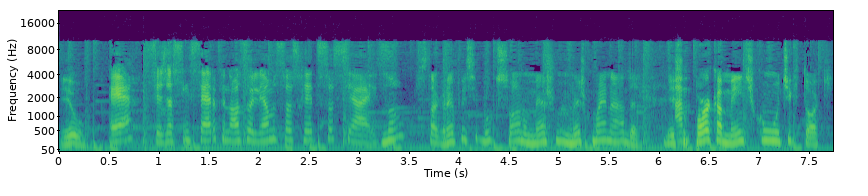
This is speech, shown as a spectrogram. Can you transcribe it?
Eu? É, seja sincero que nós olhamos suas redes sociais. Não, Instagram e Facebook só, não mexo, não mexo com mais nada. Mexo a... porcamente com o TikTok.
